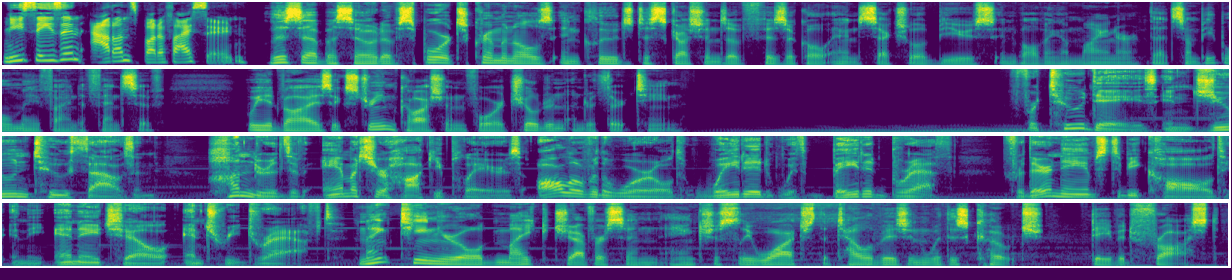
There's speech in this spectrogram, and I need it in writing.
New season out on Spotify soon. This episode of Sports Criminals includes discussions of physical and sexual abuse involving a minor that some people may find offensive. We advise extreme caution for children under 13. For two days in June 2000, hundreds of amateur hockey players all over the world waited with bated breath for their names to be called in the NHL entry draft. 19 year old Mike Jefferson anxiously watched the television with his coach, David Frost.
